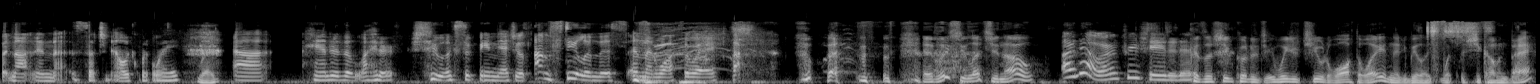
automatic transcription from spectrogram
but not in that, such an eloquent way." right. Uh, hand her the lighter. She looks at me and she goes, "I'm stealing this," and then walks away. At least she let you know. I know. I appreciated it. Because if she could have, we she would have walked away, and then you'd be like, "What? Is she coming back?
